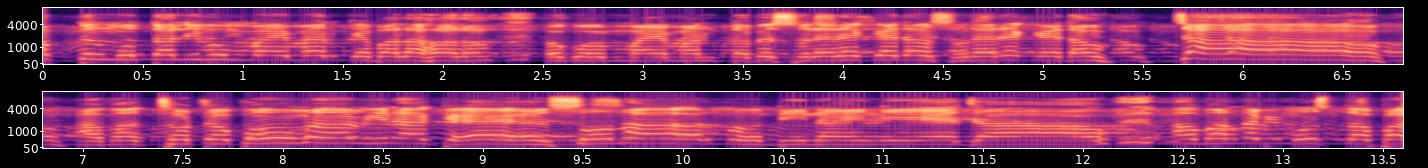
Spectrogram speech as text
আব্দুল মুতালিব উম্মাইমানকে বলা হলো। ওগো উম্মাইমান তবে শুনে রেখে দাও, শুনে রেখে দাও। যাও, আমার ছোট বৌমা আমিনাকে সোনার মদিনায় নিয়ে যাও। আমার নবী মুস্তাফা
